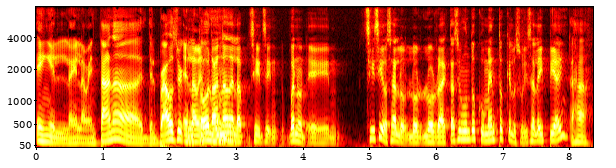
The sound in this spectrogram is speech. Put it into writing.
En, el, en la ventana del browser. En la ventana de la... Sí, sí. Bueno, eh, Sí, sí, o sea, lo, lo, redactas en un documento que lo subís a la API. Ajá.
